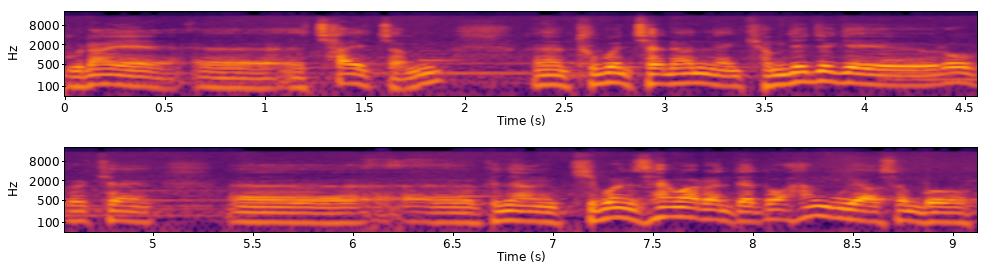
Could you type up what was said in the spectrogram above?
문화의 에, 차이점. 두 번째는 경제적으로 그렇게 어, 어, 그냥 기본 생활인데도 한국에 와서 뭐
